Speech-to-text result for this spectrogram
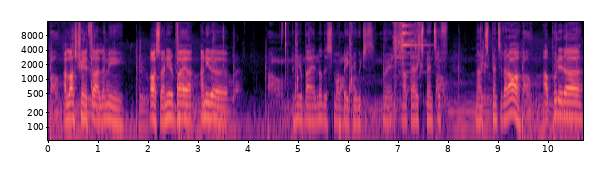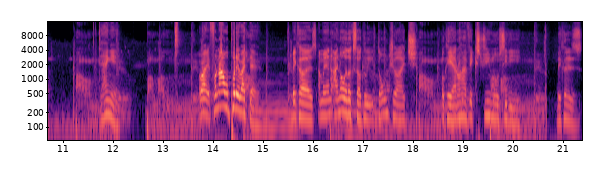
I lost train of thought. Let me. Oh, so I need to buy a. I need a. I need to buy another small bakery, which is alright, not that expensive. Not expensive at all. I'll put it. Uh. Dang it. Alright, for now we'll put it right there. Because I mean I know it looks ugly. Don't judge. Okay, I don't have extreme OCD. Because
